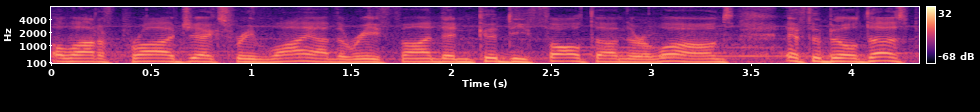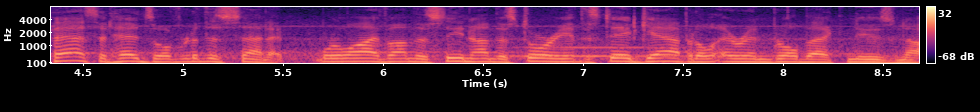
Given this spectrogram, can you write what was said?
A lot of projects rely on the refund and could default on their loans. If the bill does pass, it heads over to the Senate. We're live on the scene on the story at the state capitol. Aaron Brilbeck, News 9.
